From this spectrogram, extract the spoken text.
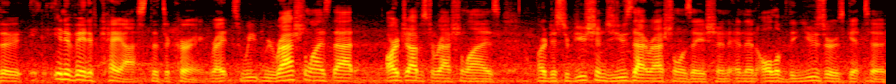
the innovative chaos that's occurring, right? So we, we rationalize that, our job is to rationalize, our distributions use that rationalization, and then all of the users get to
